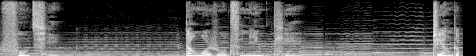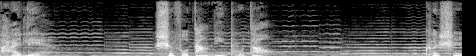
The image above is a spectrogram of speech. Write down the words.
父亲，当我如此命题，这样的排列。是否大逆不道？可是，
